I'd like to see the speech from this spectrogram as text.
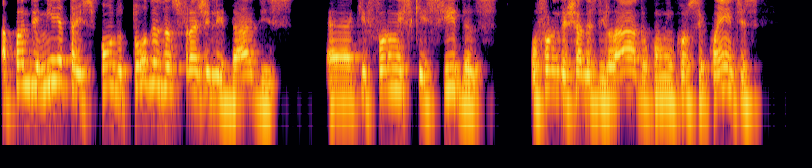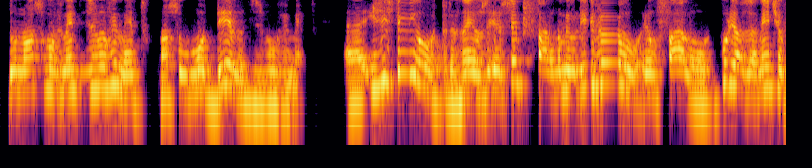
a pandemia está expondo todas as fragilidades é, que foram esquecidas ou foram deixadas de lado como inconsequentes do nosso movimento de desenvolvimento, nosso modelo de desenvolvimento. É, existem outras, né? Eu, eu, sempre falo, no meu livro eu, eu falo, curiosamente, eu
